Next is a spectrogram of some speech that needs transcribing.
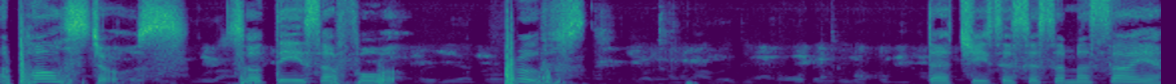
apostles. So these are four proofs that Jesus is the Messiah.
